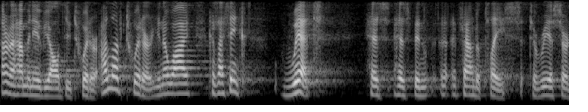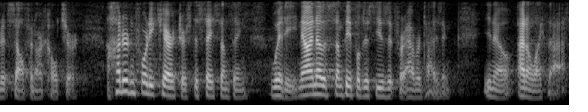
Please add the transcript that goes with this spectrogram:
I don't know how many of y'all do Twitter. I love Twitter. You know why? Because I think wit has, has been uh, found a place to reassert itself in our culture. 140 characters to say something witty. Now, I know some people just use it for advertising. You know, I don't like that.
